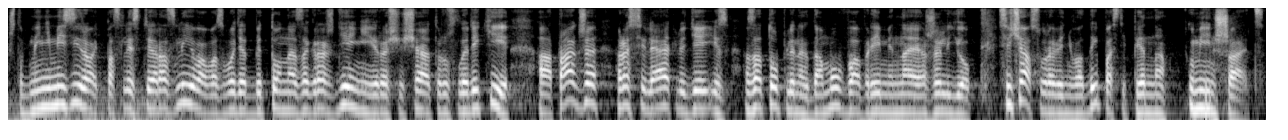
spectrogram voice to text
Чтобы минимизировать последствия разлива, возводят бетонное заграждение и расчищают русло реки, а также расселяют людей из затопленных домов во временное жилье. Сейчас уровень воды постепенно уменьшается.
